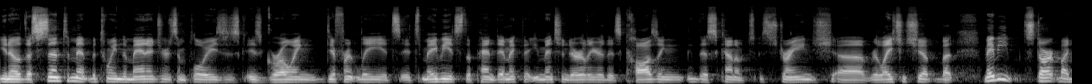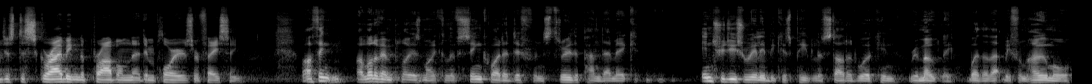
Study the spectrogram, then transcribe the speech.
you know the sentiment between the managers employees is, is growing differently it's it's maybe it's the pandemic that you mentioned earlier that's causing this kind of strange uh, relationship but maybe start by just describing the problem that employers are facing well i think a lot of employers michael have seen quite a difference through the pandemic introduced really because people have started working remotely, whether that be from home or,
